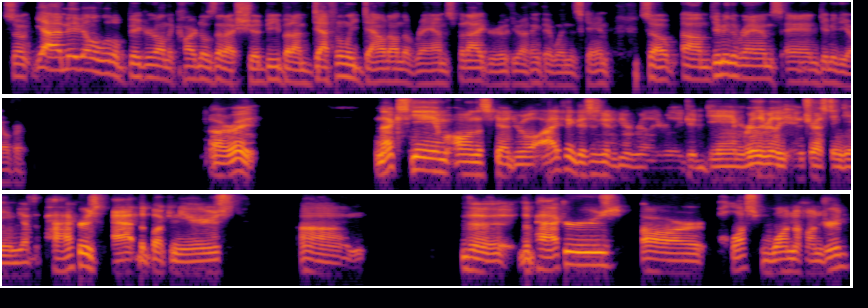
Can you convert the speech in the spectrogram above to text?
so yeah, maybe I'm a little bigger on the Cardinals than I should be, but I'm definitely down on the Rams. But I agree with you. I think they win this game. So um, give me the Rams and give me the over. All right. Next game on the schedule, I think this is going to be a really, really good game. Really, really interesting game. You have the Packers at the Buccaneers. Um, the the Packers are plus one hundred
